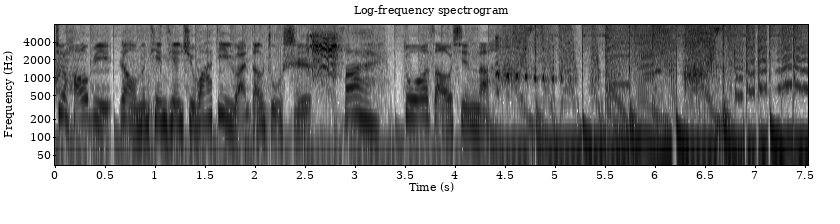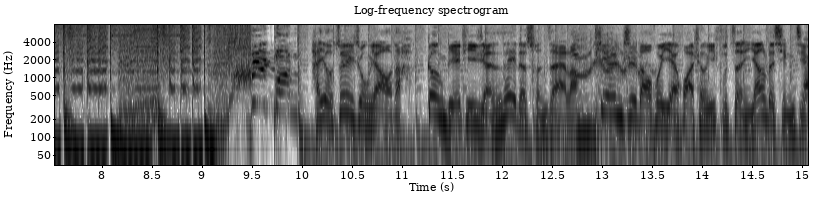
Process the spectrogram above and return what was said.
就好比让我们天天去挖地软当主食，唉，多糟心呐！还有最重要的，更别提人类的存在了。天知道会演化成一副怎样的情景。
